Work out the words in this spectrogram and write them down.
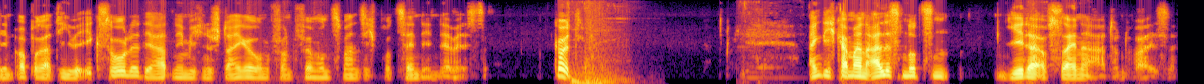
den Operative X hole. Der hat nämlich eine Steigerung von 25% in der Weste. Gut. Eigentlich kann man alles nutzen, jeder auf seine Art und Weise.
